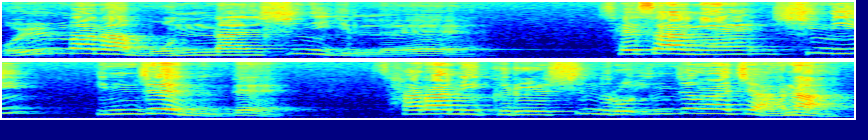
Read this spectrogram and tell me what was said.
얼마나 못난 신이길래 세상에 신이 임재했는데 사람이 그를 신으로 인정하지 않아.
